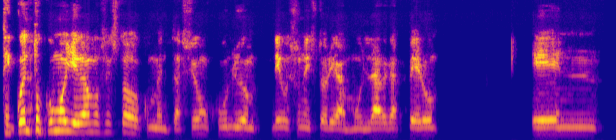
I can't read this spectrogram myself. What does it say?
te cuento cómo llegamos a esta documentación, Julio. Digo, es una historia muy larga, pero en,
